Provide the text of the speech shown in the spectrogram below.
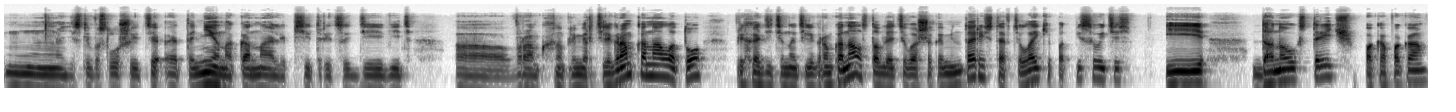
Если вы слушаете это не на канале Пси39 а в рамках, например, телеграм-канала, то приходите на телеграм-канал, оставляйте ваши комментарии, ставьте лайки, подписывайтесь. И до новых встреч. Пока-пока.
